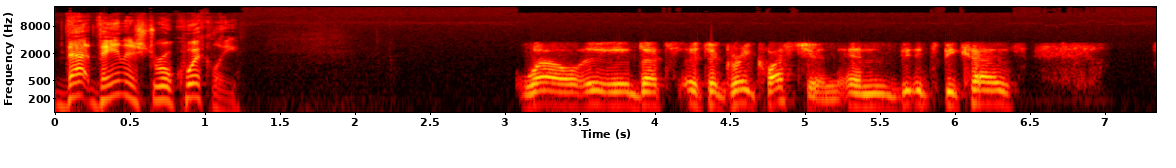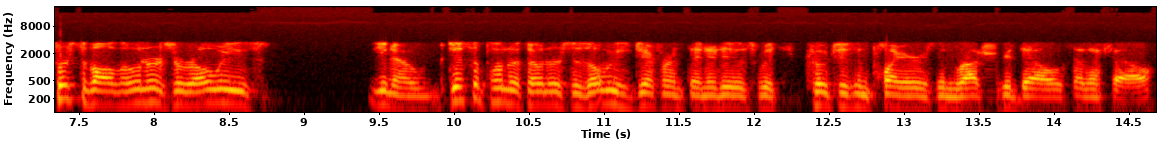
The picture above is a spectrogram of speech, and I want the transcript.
that vanished real quickly? Well, that's it's a great question, and it's because first of all, owners are always, you know, discipline with owners is always different than it is with coaches and players in Roger Goodell's NFL.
